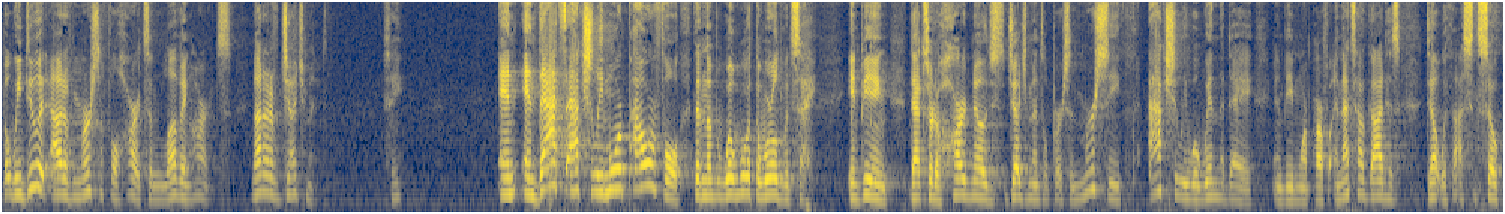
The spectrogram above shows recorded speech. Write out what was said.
but we do it out of merciful hearts and loving hearts, not out of judgment. See? And, and that's actually more powerful than the, what the world would say in being that sort of hard nosed, judgmental person. Mercy actually will win the day and be more powerful. And that's how God has dealt with us. And so,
